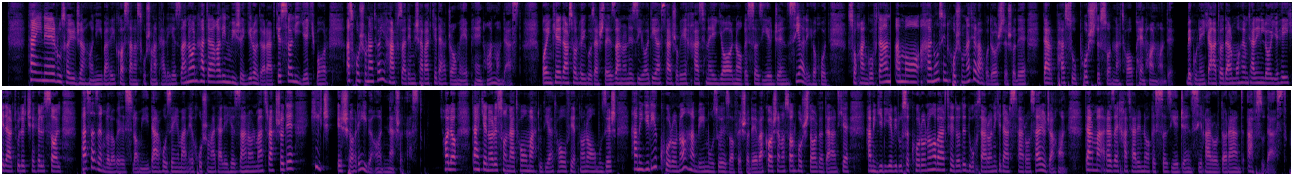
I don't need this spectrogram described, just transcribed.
تعیین روزهای جهانی برای کاستن از خشونت علیه زنان حداقل این ویژگی را دارد که سالی یک بار از خشونتهایی حرف زده می شود که در جامعه پنهان مانده است. با اینکه در سالهای گذشته زنان زیادی از تجربه ختنه یا ناقصسازی جنسی علیه خود سخن گفتند اما هنوز این خشونت روا داشته شده در پس و پشت سنت ها پنهان مانده. به ای که حتی در مهمترین لایحه‌ای که در طول چهل سال پس از انقلاب اسلامی در حوزه منع خشونت علیه زنان مطرح شده هیچ ای به آن نشده است. حالا در کنار سنت ها و محدودیت ها و فقدان آموزش همهگیری کرونا هم به این موضوع اضافه شده و کارشناسان هشدار دادند که همهگیری ویروس کرونا بر تعداد دخترانی که در سراسر جهان در معرض خطر ناقصسازی جنسی قرار دارند افزوده است.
